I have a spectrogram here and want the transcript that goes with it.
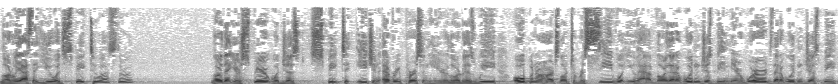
Lord, we ask that you would speak to us through it. Lord, that your spirit would just speak to each and every person here, Lord, as we open our hearts, Lord, to receive what you have, Lord, that it wouldn't just be mere words, that it wouldn't just be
